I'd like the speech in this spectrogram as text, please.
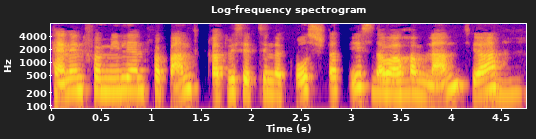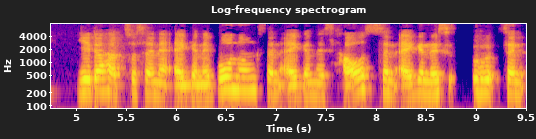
keinen Familienverband, gerade wie es jetzt in der Großstadt ist, aber auch mhm. am Land, ja. Mhm. Jeder hat so seine eigene Wohnung, sein eigenes Haus, sein eigenes, sein,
